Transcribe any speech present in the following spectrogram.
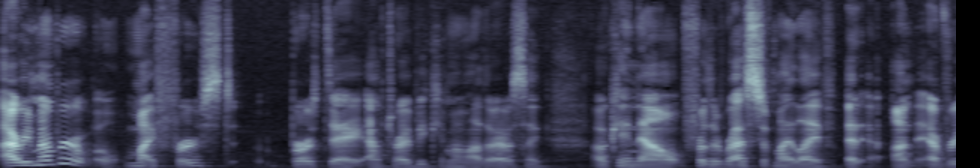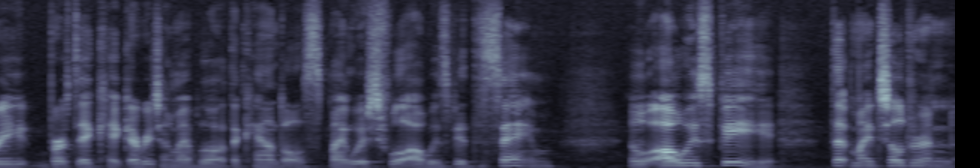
I remember my first birthday after I became a mother. I was like, okay, now for the rest of my life, on every birthday cake, every time I blow out the candles, my wish will always be the same. It will always be that my children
